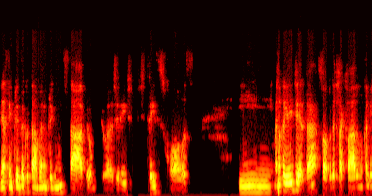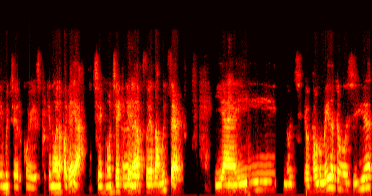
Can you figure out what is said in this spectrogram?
nessa empresa que eu estava era um emprego muito estável, eu era gerente de três escolas, e... mas nunca ganhei dinheiro, tá? Só para deixar claro, nunca ganhei muito dinheiro com isso, porque não era para ganhar, não tinha, não tinha que ganhar, porque senão ia dar muito certo. E aí, no, eu estava no meio da trilogia,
